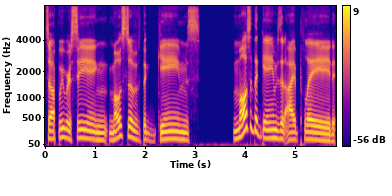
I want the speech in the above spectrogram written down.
So if we were seeing most of the games, most of the games that I played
